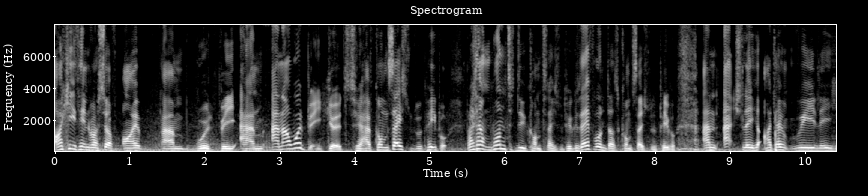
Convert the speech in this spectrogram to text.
I keep thinking to myself, I um, would be and and I would be good to have conversations with people. But I don't want to do conversations with people because everyone does conversations with people. And actually, I don't really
